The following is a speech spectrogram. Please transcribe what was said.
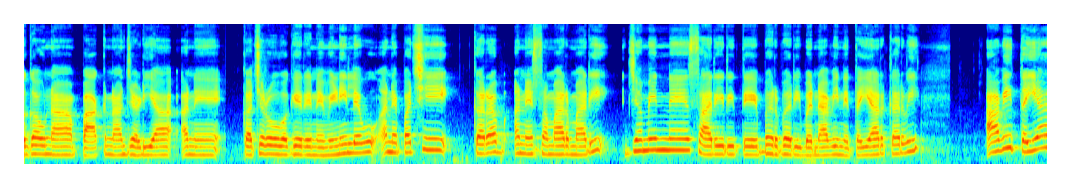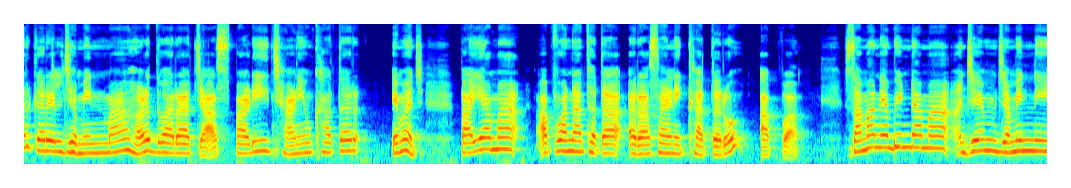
અગાઉના પાકના જડિયા અને કચરો વગેરેને વીણી લેવું અને પછી કરબ અને સમાર મારી જમીનને સારી રીતે ભરભરી બનાવીને તૈયાર કરવી. આવી તૈયાર કરેલ જમીનમાં હળ દ્વારા ચાસ પાડી, છાણિયું ખાતર એમજ પાયામાં આપવાના થતા રાસાયણિક ખાતરો આપવા. સામાન્ય ભીંડામાં જેમ જમીનની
